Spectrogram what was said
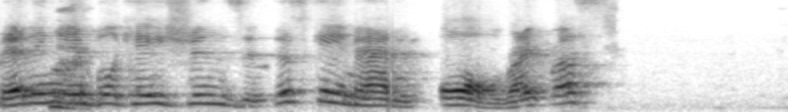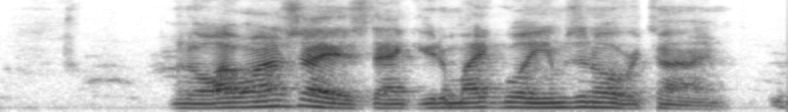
betting Right. implications, and this game had it all, right, Russ? And all I want to say is thank you to Mike Williams in overtime.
